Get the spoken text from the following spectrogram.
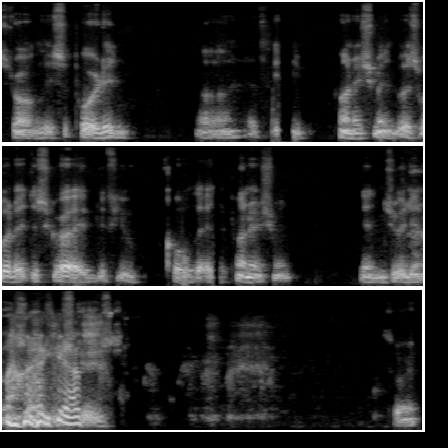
strongly supported. Uh, the punishment was what I described, if you call that punishment, in Julian Assange's Yes. case. Sorry.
